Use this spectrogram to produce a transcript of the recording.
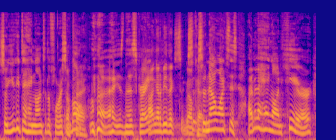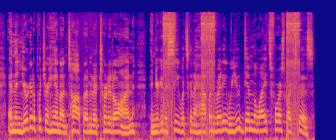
So you get to hang on to the fluorescent okay. bulb. Isn't this great? I'm going to be the. Okay. So, so, now watch this. I'm going to hang on here, and then you're going to put your hand on top, and I'm going to turn it on, and you're going to see what's going to happen. Ready? Will you dim the lights for us? Watch this.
